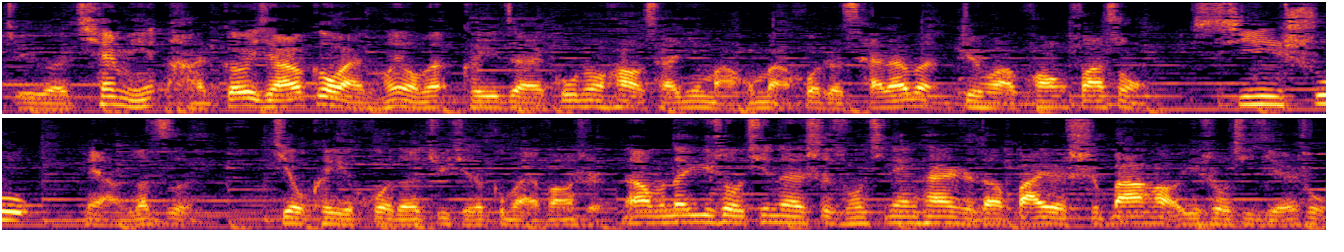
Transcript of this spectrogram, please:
这个签名哈。各位想要购买的朋友们，可以在公众号“财经马红版”或者“财来问”对话框发送“新书”两个字，就可以获得具体的购买方式。那我们的预售期呢，是从今天开始到八月十八号预售期结束。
